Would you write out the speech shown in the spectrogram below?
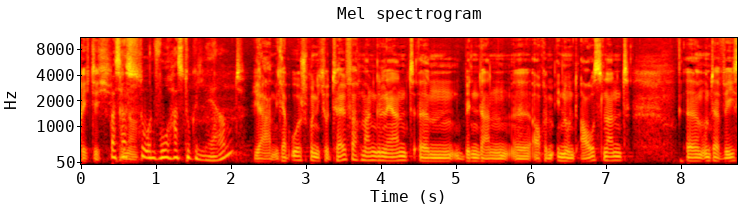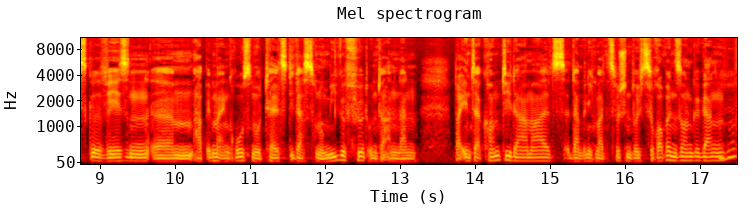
Richtig. Was genau. hast du und wo hast du gelernt? Ja, ich habe ursprünglich Hotelfachmann gelernt, ähm, bin dann äh, auch im In- und Ausland ähm, unterwegs gewesen, ähm, habe immer in großen Hotels die Gastronomie geführt, unter anderem bei Interconti damals. Dann bin ich mal zwischendurch zu Robinson gegangen. Mhm.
